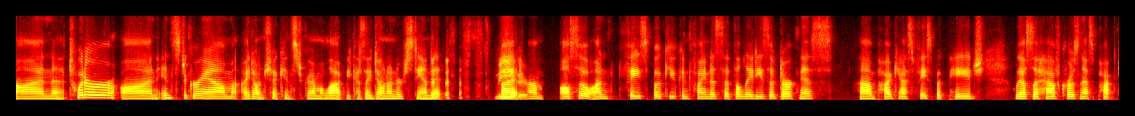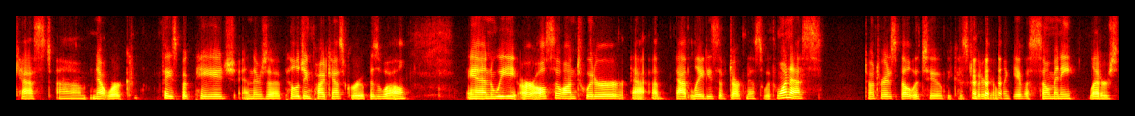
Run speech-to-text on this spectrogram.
on Twitter, on Instagram. I don't check Instagram a lot because I don't understand it. Me but either. Um, also on Facebook, you can find us at the Ladies of Darkness um, podcast Facebook page. We also have Crow's Nest Podcast um, Network Facebook page, and there's a Pillaging Podcast group as well. And we are also on Twitter at, uh, at Ladies of Darkness with one S. Don't try to spell it with two because Twitter only gave us so many letters.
